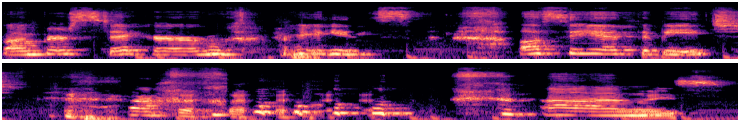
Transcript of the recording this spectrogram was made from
bumper sticker reads, I'll see you at the beach. um, nice.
